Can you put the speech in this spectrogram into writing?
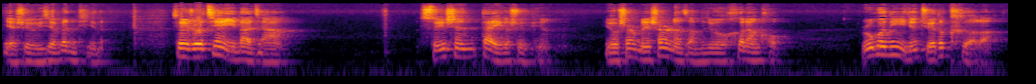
也是有一些问题的。所以说，建议大家。随身带一个水瓶，有事儿没事儿呢，咱们就喝两口。如果你已经觉得渴了，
